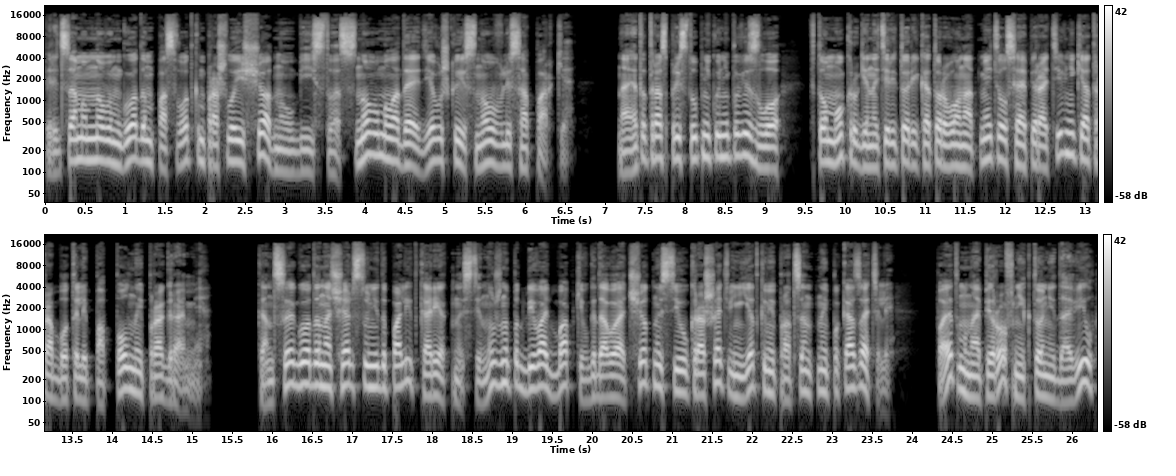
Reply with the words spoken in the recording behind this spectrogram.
Перед самым Новым годом по сводкам прошло еще одно убийство. Снова молодая девушка и снова в лесопарке. На этот раз преступнику не повезло. В том округе, на территории которого он отметился, оперативники отработали по полной программе. В конце года начальству не до политкорректности, нужно подбивать бабки в годовой отчетности и украшать виньетками процентные показатели. Поэтому на оперов никто не давил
